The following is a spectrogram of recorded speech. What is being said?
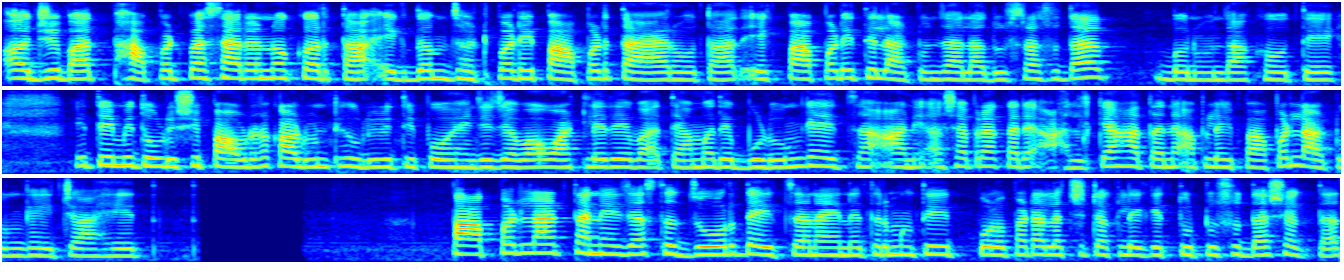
अजिबात फापट पसार न करता एकदम झटपट हे पापड तयार होतात. एक पापड इथे लाटून झाला दुसरासुद्धा बनवून दाखवते. इथे मी थोडीशी पावडर काढून ठेवली होती पोह्यांची जेव्हा वाटले तेव्हा. त्यामध्ये बुडवून घ्यायचा आणि अशा प्रकारे हलक्या हाताने आपले हे पापड लाटून घ्यायचे आहेत. पापड लाटताना जास्त जोर द्यायचा नाही तर मग ते पोळपाटाला चिटकले की तुटूसुद्धा शकतात.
